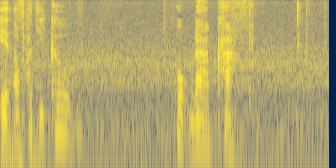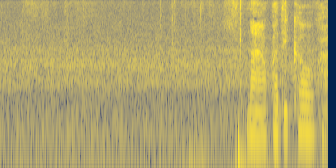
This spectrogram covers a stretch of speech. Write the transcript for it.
Eight of Pentacles หกดาบค่ะ Nine of Pentacles ค่ะ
